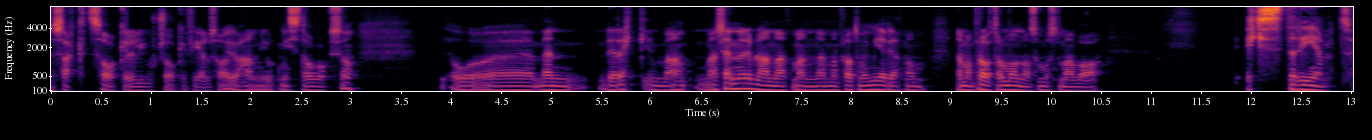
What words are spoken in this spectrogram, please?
sagt saker eller gjort saker fel, så har ju han gjort misstag också. Och, eh, men det räcker, man, man, känner ibland att man, när man pratar med media, att man, när man pratar om honom så måste man vara extremt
